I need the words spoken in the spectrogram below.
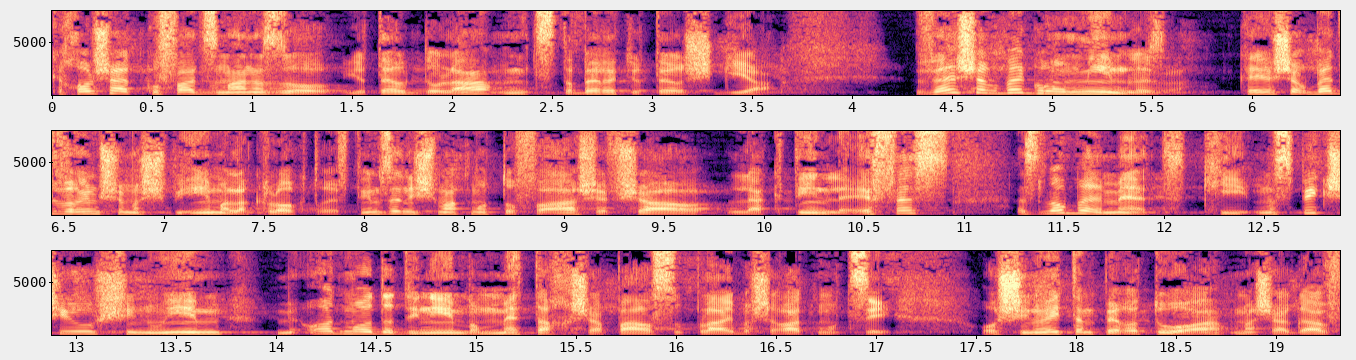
ככל שהתקופת זמן הזו יותר גדולה, מצטברת יותר שגיאה. ויש הרבה גורמים לזה, אוקיי? יש הרבה דברים שמשפיעים על הקלוק דריפט. אם זה נשמע כמו תופעה שאפשר להקטין לאפס, אז לא באמת, כי מספיק שיהיו שינויים מאוד מאוד עדינים במתח שהפאר סופליי בשרת מוציא. או שינוי טמפרטורה, מה שאגב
